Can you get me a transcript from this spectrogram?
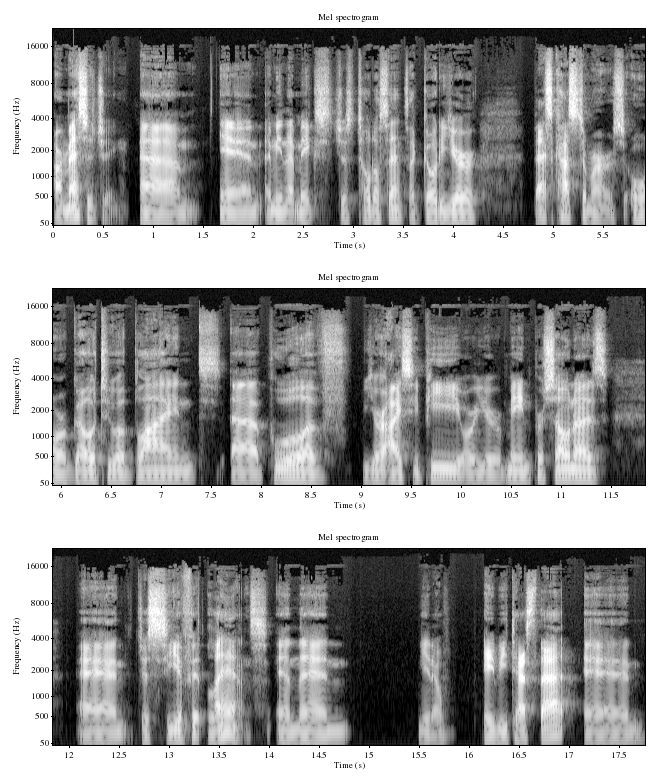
our messaging. Um, and I mean, that makes just total sense. Like, go to your best customers or go to a blind uh, pool of your ICP or your main personas and just see if it lands. And then, you know, A B test that and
